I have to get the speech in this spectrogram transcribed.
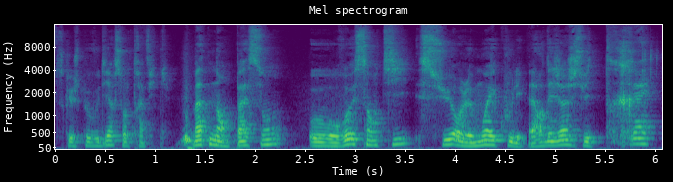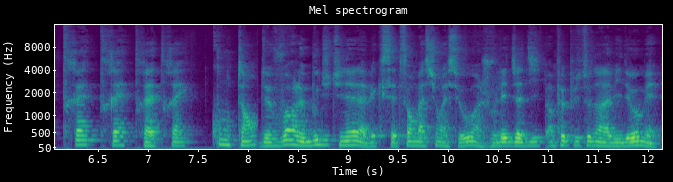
ce que je peux vous dire sur le trafic. Maintenant, passons au ressenti sur le mois écoulé. Alors déjà, je suis très très très très très content de voir le bout du tunnel avec cette formation SEO. Hein. Je vous l'ai déjà dit un peu plus tôt dans la vidéo, mais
